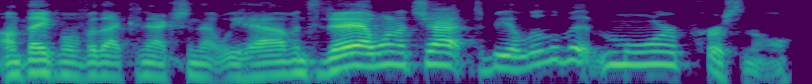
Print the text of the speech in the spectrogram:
I'm thankful for that connection that we have. And today I want to chat to be a little bit more personal.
